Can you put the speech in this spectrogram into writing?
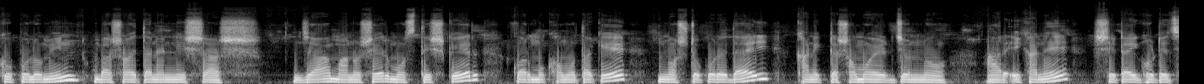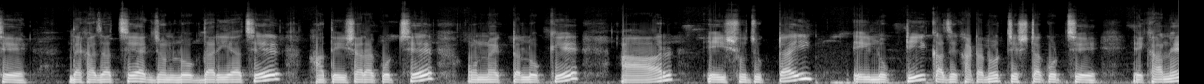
স্কোপোলোমিন বা শয়তানের নিঃশ্বাস, যা মানুষের মস্তিষ্কের কর্মক্ষমতাকে নষ্ট করে দেয় খানিকটা সময়ের জন্য। আর এখানে সেটাই ঘটেছে। দেখা যাচ্ছে একজন লোক দাঁড়িয়ে আছে, হাতে ইশারা করছে অন্য একটা লোককে, আর এই সুযোগটাই এই লোকটি কাজে খাটানোর চেষ্টা করছে। এখানে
